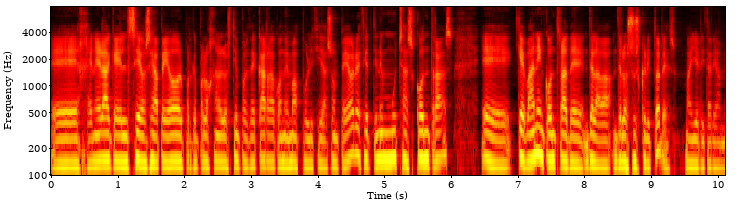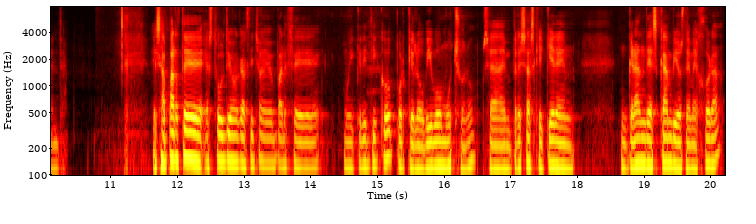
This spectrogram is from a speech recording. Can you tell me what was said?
eh, genera que el SEO sea peor porque por lo general los tiempos de carga cuando hay más publicidad son peores, es decir, tienen muchas contras eh, que van en contra de, de los suscriptores mayoritariamente. Esa parte, esto último que has dicho, a mí me parece muy crítico porque lo vivo mucho, ¿no? O sea, empresas que quieren grandes cambios de mejora,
